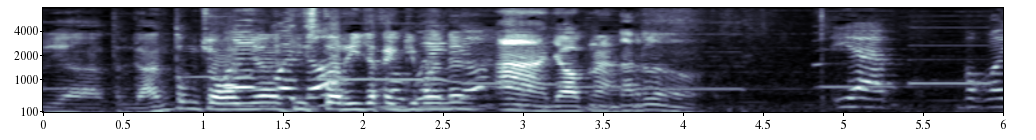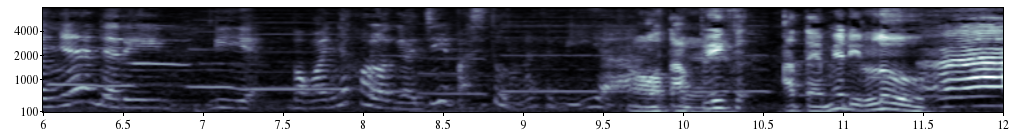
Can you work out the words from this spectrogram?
ya tergantung cowoknya gua historinya jawab? kayak gimana jawab? Ah, jawab nah. Ntar lo. Iya, pokoknya dari dia, pokoknya kalau gaji pasti turunnya ke dia. Oh, Oke. tapi ATM-nya di lo. Ah,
